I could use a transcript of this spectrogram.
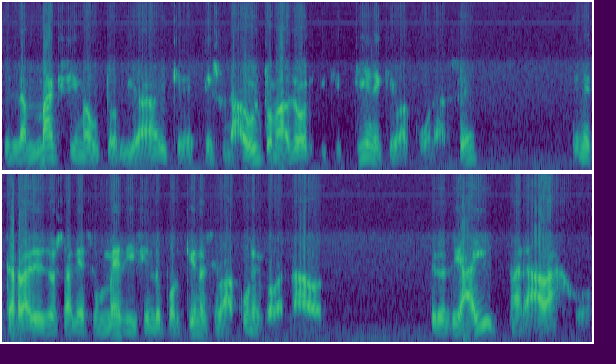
que es la máxima autoridad y que es un adulto mayor y que tiene que vacunarse. En esta radio yo salí hace un mes diciendo por qué no se vacuna el gobernador. Pero de ahí para abajo,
